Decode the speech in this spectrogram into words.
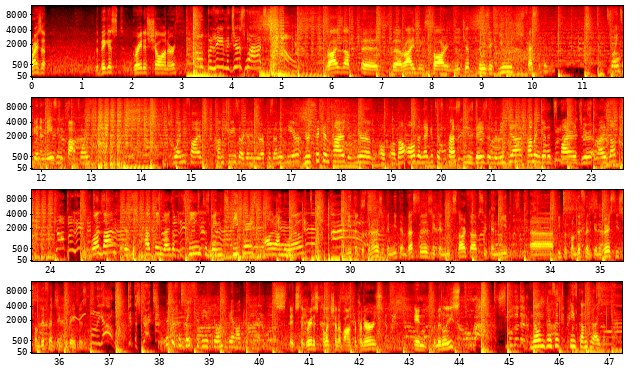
Rise Up, the biggest, greatest show on earth. Don't believe me, just watch. Rise Up is the rising star in Egypt. It was a huge festival. It's going to be an amazing platform. 25 countries are going to be represented here. You're sick and tired of hearing of, about all the negative press these days in the media. Come and get inspired here at Rise Up. World Bank is helping Rise Up 15 to bring speakers from all around the world. Meet entrepreneurs, you can meet investors, you can meet startups, you can meet uh, people from different universities, from different incubators. This is the place to be if you want to be an entrepreneur. It's, it's the greatest collection of entrepreneurs in the Middle East. Don't miss it, please come to Rise Up.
